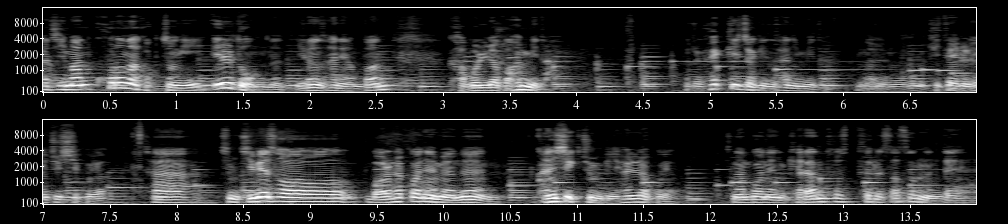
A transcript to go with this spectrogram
하지만 코로나 걱정이 1도 없는 이런 산에 한번 가보려고 합니다. 아주 획기적인 산입니다. 여러분 기대를 해주시고요. 자, 지금 집에서 뭘 할 거냐면은 간식 준비하려고요. 지난번엔 계란 토스트를 썼었는데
